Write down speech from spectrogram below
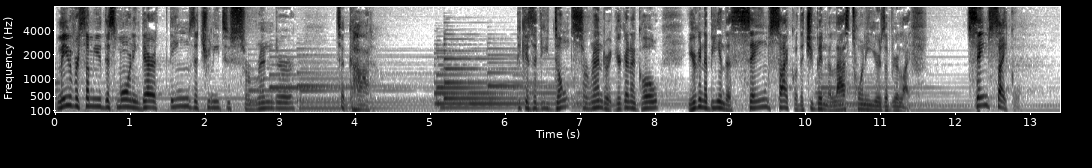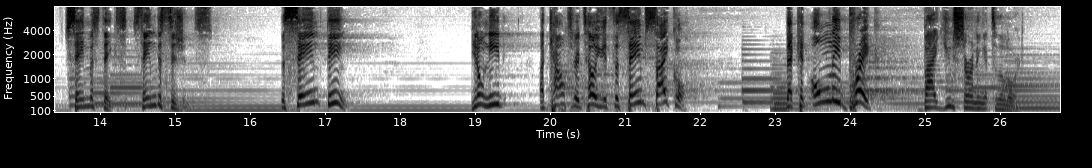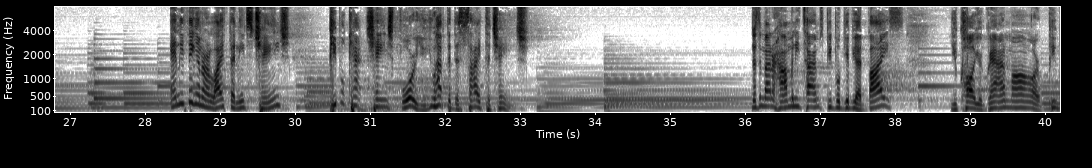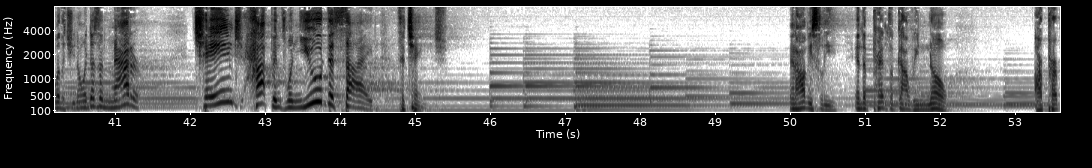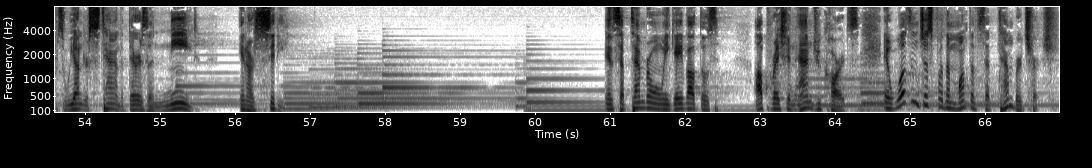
Maybe for some of you this morning, there are things that you need to surrender to God. Because if you don't surrender it, you're gonna go, you're gonna be in the same cycle that you've been in the last 20 years of your life. Same cycle, same mistakes, same decisions, the same thing. You don't need a counselor to tell you it's the same cycle that can only break by you surrendering it to the Lord. Anything in our life that needs change, people can't change for you. You have to decide to change. Doesn't matter how many times people give you advice, you call your grandma or people that you know, it doesn't matter. Change happens when you decide to change. And obviously, in the presence of God, we know our purpose. We understand that there is a need in our city. In September, when we gave out those Operation Andrew cards, it wasn't just for the month of September, church.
